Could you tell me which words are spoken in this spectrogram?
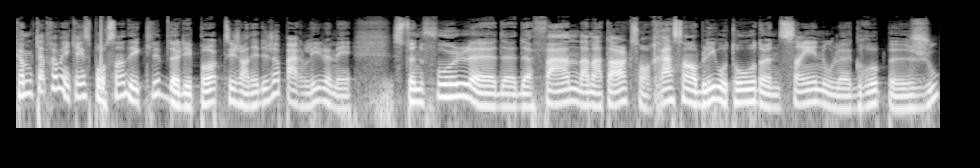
comme 95% des clips de l'époque, tu sais, j'en ai déjà parlé, là, mais c'est une foule euh, de, de fans, d'amateurs qui sont rassemblés autour d'une scène où le groupe euh, joue.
